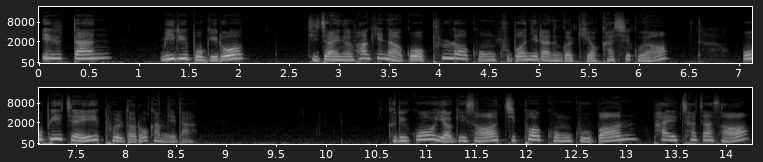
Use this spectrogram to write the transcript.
일단 미리 보기로 디자인을 확인하고 풀러 09번이라는 걸 기억하시고요. OBJ 폴더로 갑니다. 그리고 여기서 지퍼 09번 파일 찾아서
